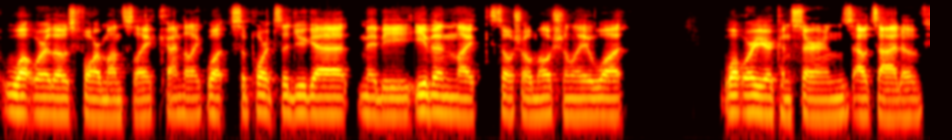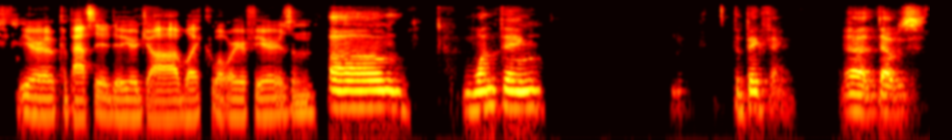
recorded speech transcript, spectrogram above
what were those four months like? Kind of like what supports did you get? Maybe even like social emotionally, what what were your concerns outside of your capacity to do your job? Like what were your fears and Um, one thing, the big thing, uh, that was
